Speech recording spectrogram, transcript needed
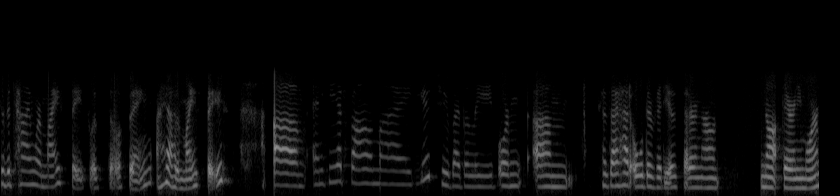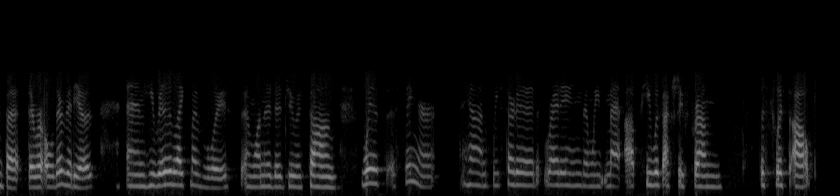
to the time where MySpace was still a thing, I had a MySpace, um, and he had found my YouTube, I believe, or because I had older videos that are now not there anymore, but there were older videos, and he really liked my voice and wanted to do a song with a singer, and we started writing. Then we met up. He was actually from the Swiss Alps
